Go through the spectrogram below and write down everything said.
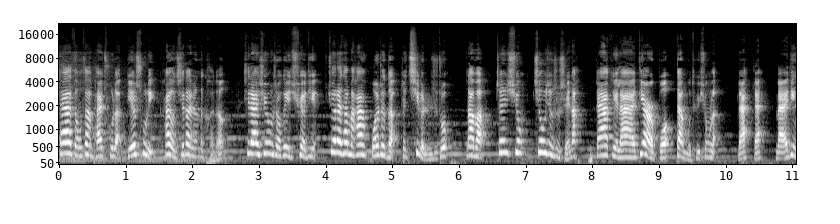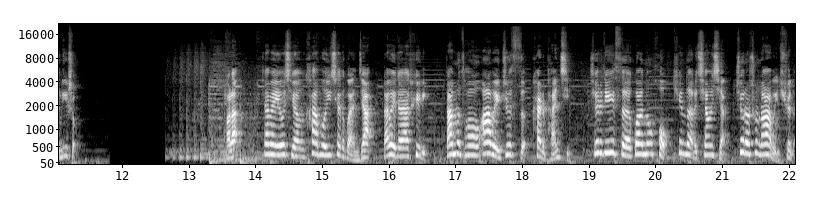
大家总算排除了别墅里还有其他人的可能，期待凶手可以确定就在他们还活着的这七个人之中。那么真凶究竟是谁呢？大家可以来第二波弹幕推凶了，来来买定离手。好了，下面有请看破一切的管家来为大家推理。咱们从阿伟之死开始盘起。其实第一次关灯后听到的枪响就是冲着阿伟去的，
